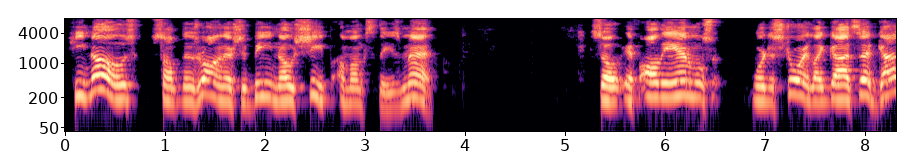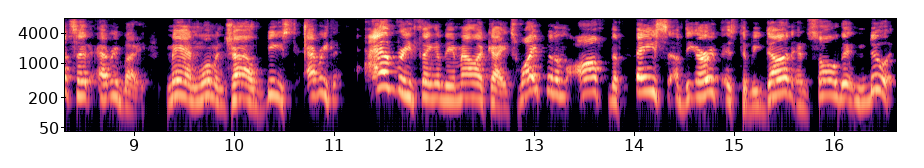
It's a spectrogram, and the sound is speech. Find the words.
He knows something's wrong. There should be no sheep amongst these men. So if all the animals were destroyed, like God said. God said everybody man, woman, child, beast, everything, everything of the Amalekites, wiping them off the face of the earth is to be done, and Saul didn't do it.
